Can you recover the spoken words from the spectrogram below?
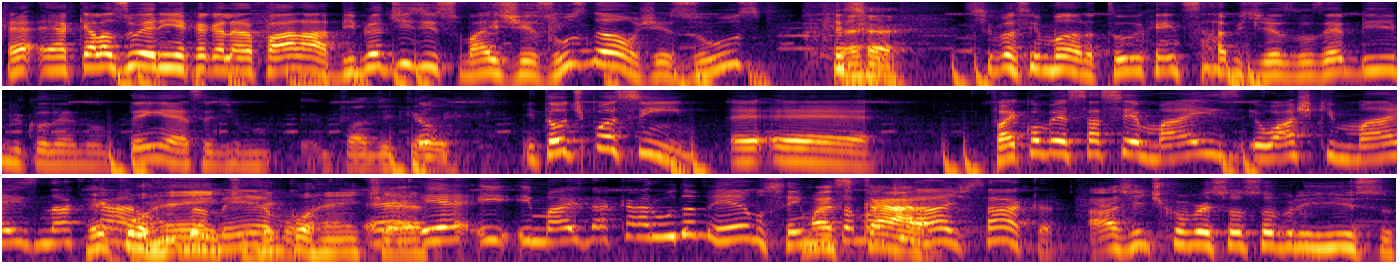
É, é aquela zoeirinha que a galera fala, ah, a Bíblia diz isso, mas Jesus não. Jesus. É. tipo assim, mano, tudo que a gente sabe de Jesus é bíblico, né? Não tem essa de. Pode crer. Então, então tipo assim, é, é vai começar a ser mais, eu acho que mais na recorrente, caruda mesmo. Recorrente, é. é. é e, e, mais na caruda mesmo, sem Mas, muita cara, maquiagem, saca? A gente conversou sobre isso.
